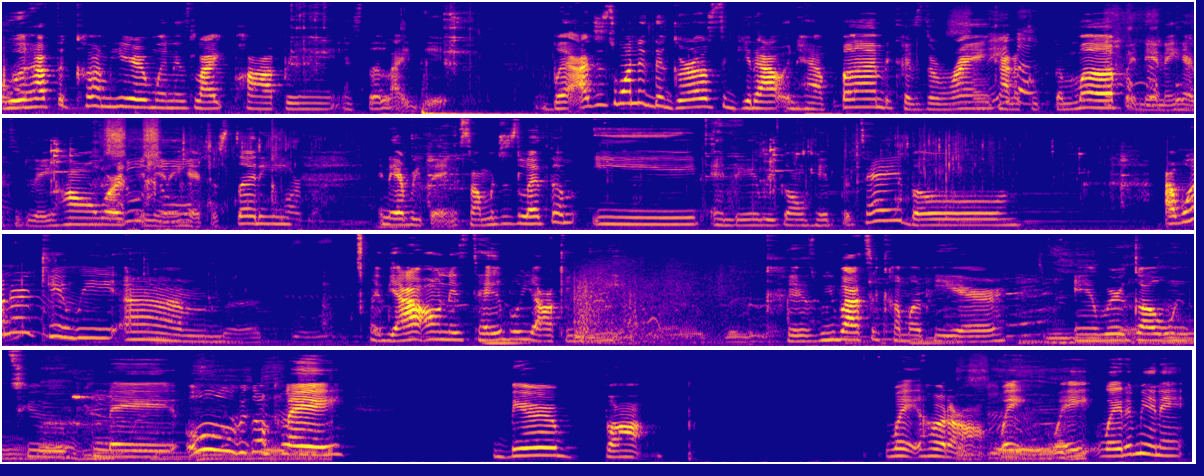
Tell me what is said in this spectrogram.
We'll have to come here when it's like popping and stuff like that. But I just wanted the girls to get out and have fun because the rain kind of cooked them up and then they had to do their homework and then they had to study and everything. So I'm gonna just let them eat and then we gonna hit the table. I wonder can we um if y'all on this table y'all can eat. Because we about to come up here and we're going to play oh we're gonna play beer bomb wait hold on. Wait wait wait a minute.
